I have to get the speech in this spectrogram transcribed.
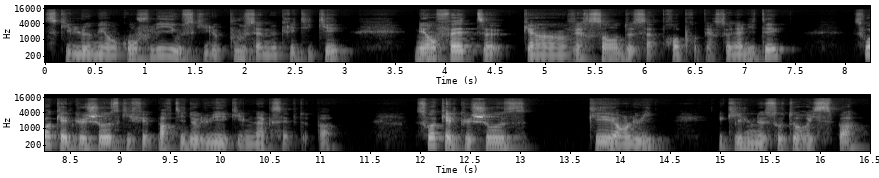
ce qui le met en conflit ou ce qui le pousse à me critiquer, n'est en fait qu'un versant de sa propre personnalité, soit quelque chose qui fait partie de lui et qu'il n'accepte pas, soit quelque chose qui est en lui et qu'il ne s'autorise pas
